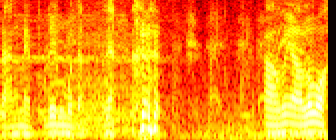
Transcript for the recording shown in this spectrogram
กลางแมปเล่นหมดอะเนี่ย เอาไม่เอาแล้ววะ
